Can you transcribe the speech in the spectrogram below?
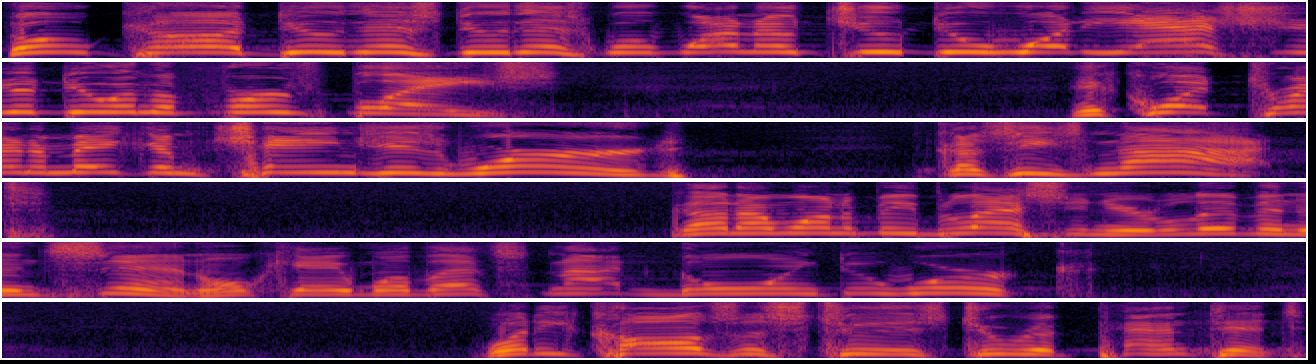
Oh, God, do this, do this. Well, why don't you do what He asked you to do in the first place? And quit trying to make Him change His word because He's not. God, I want to be blessed, and you're living in sin. Okay, well, that's not going to work. What he calls us to is to repentance.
